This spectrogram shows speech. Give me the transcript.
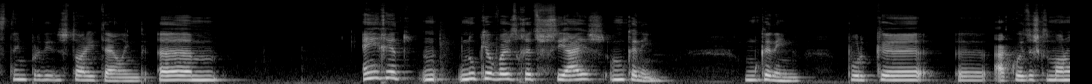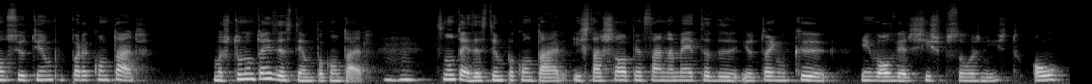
se tenho perdido storytelling. Um, em rede, no que eu vejo de redes sociais, um bocadinho. Um bocadinho. Porque uh, há coisas que demoram o seu tempo para contar. Mas tu não tens esse tempo para contar. Uhum. Se não tens esse tempo para contar e estás só a pensar na meta de eu tenho que envolver X pessoas nisto, ou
